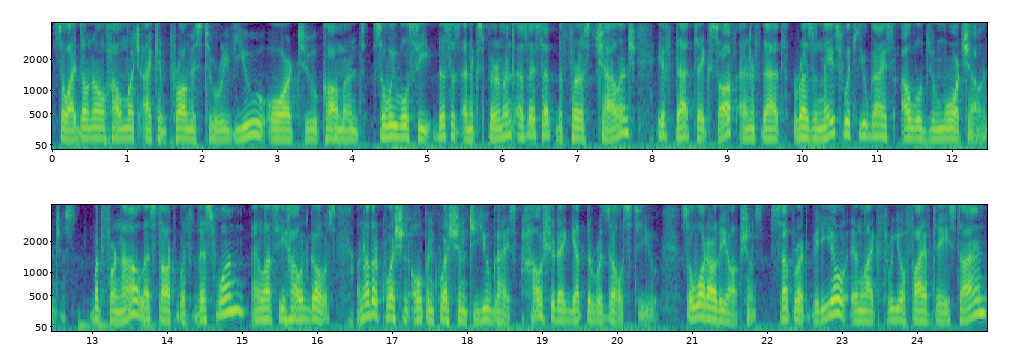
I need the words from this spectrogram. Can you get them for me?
so I don't know how much I can promise to review or to comment. So we will see. This is an experiment, as I said, the first challenge. If that takes off and if that resonates with you guys, I will do more challenges. But for now, let's start with this one and let's see how it goes. Another question, open question to you guys. How should I get the results to you? So what are the options? Separate video in like three or five days time.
